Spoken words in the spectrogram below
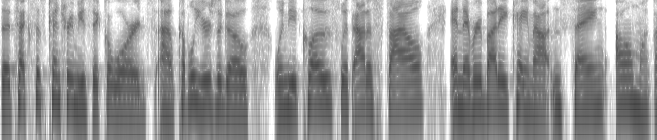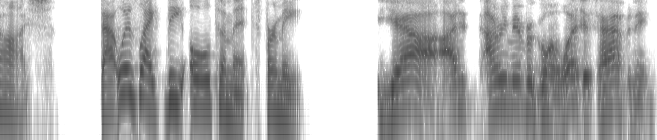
the Texas Country Music Awards uh, a couple years ago when you closed with Out of Style and everybody came out and sang, Oh my gosh, that was like the ultimate for me. Yeah, I I remember going, "What is happening?"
